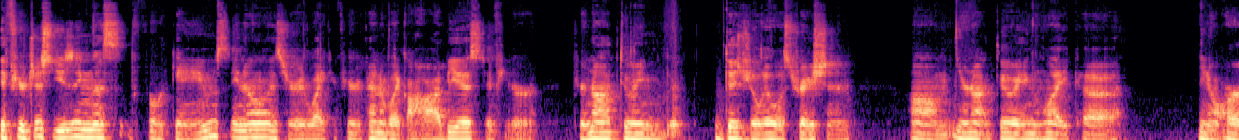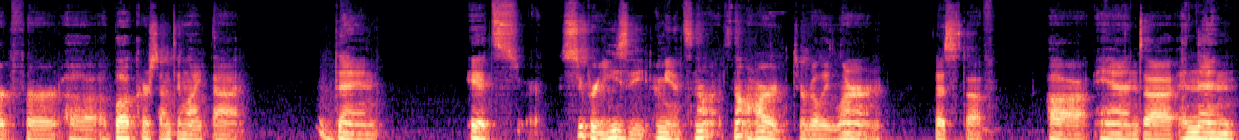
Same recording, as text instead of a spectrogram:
if you're just using this for games, you know, as you're like, if you're kind of like a hobbyist, if you're if you're not doing digital illustration, um, you're not doing like uh, you know art for a, a book or something like that, then it's super easy. I mean, it's not it's not hard to really learn this stuff, uh, and uh, and then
